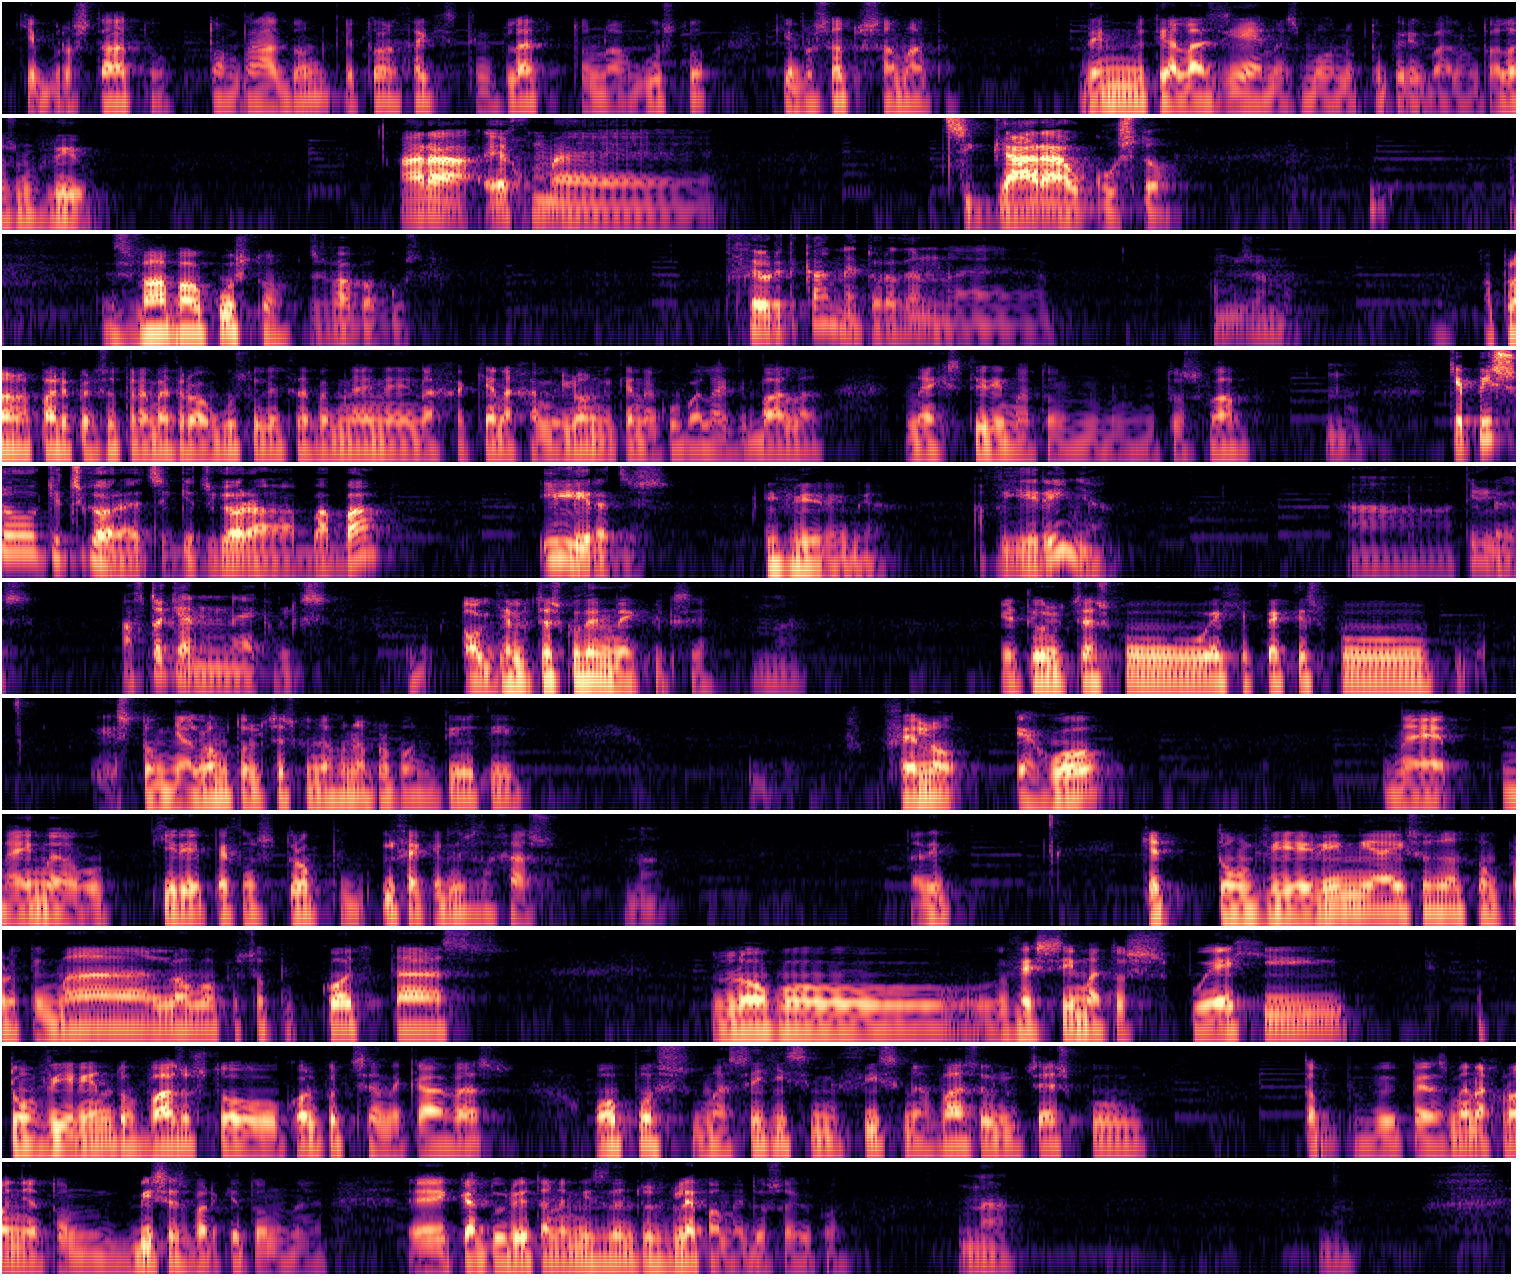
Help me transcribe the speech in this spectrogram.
και μπροστά του τον Μπράντον και τώρα θα έχεις στην πλάτη του τον Αυγούστο και μπροστά του Σαμάτα. Δεν είναι ότι αλλάζει ένας μόνο από το περιβάλλον, το αλλάζουν δύο. Άρα έχουμε τσιγκάρα Αουγκούστο. Σβάμπ Αυγούστο. Σβάμπ Αουγκούστο. Θεωρητικά ναι, τώρα δεν. Ε, νομίζω ναι. Απλά να πάρει περισσότερα μέτρα ο Αυγούστο γιατί θα πρέπει να είναι ένα, και να χαμηλώνει και να κουβαλάει την μπάλα, να έχει στήριγμα τον, τον Σβάμπ. ναι. Και πίσω Γκετζιόρα, έτσι. Γκετζιόρα μπαμπά ή Λίρατζης; ή Βιερίνια. Α, Βιερίνια. Α, τι λες. Αυτό κι αν είναι έκπληξη. Ο, για Λουτσέσκου δεν είναι έκπληξη. Ναι. Γιατί ο Λουτσέσκου έχει παίκτες που στο μυαλό μου το Λουτσέσκου να έχω ένα προπονητή ότι θέλω εγώ να, να είμαι ο κύριε υπεύθυνος του τρόπου που ή θα κερδίσω ή θα χάσω. ναι. Δηλαδή και τον Βιερίνια ίσως να τον προτιμά λόγω προσωπικότητας, λόγω δεσίματος που έχει. Τον Βιερίνια τον βάζω στο κόλπο της ενδεκάδας, όπως μας έχει συνηθίσει να βάζει ο Λουτσέσκου τα περασμένα χρόνια τον Μπίσεσβαρ και τον ε, Καντουρί, όταν εμείς δεν τους βλέπαμε εντός εισαγωγικών. Ναι. ναι.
